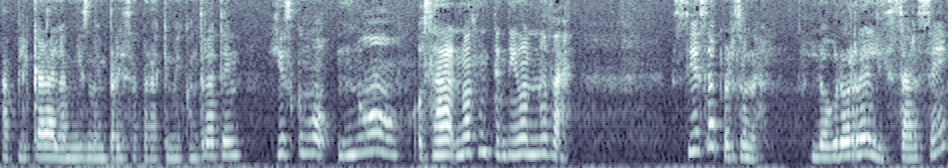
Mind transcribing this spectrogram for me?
aplicar a la misma empresa para que me contraten. Y es como, no, o sea, no has entendido nada. Si esa persona logró realizarse,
